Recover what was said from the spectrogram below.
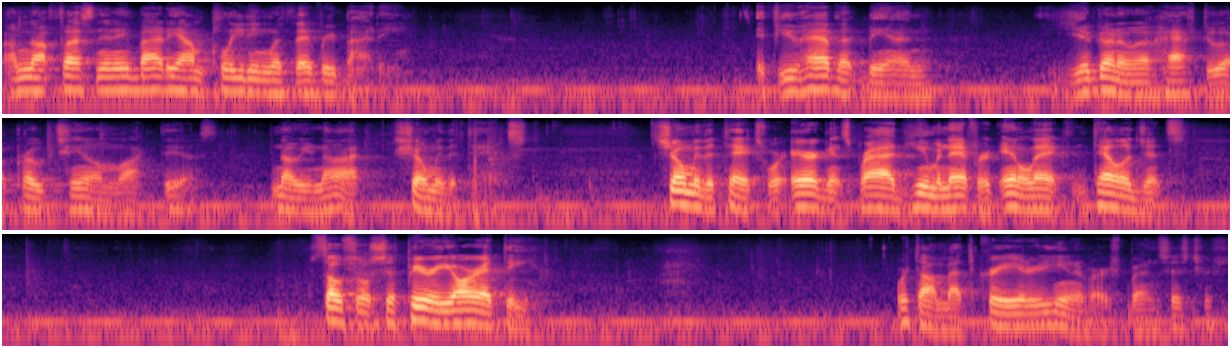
I'm not fussing anybody, I'm pleading with everybody. If you haven't been, you're going to have to approach him like this. No, you're not. Show me the text. Show me the text where arrogance, pride, human effort, intellect, intelligence, social superiority. We're talking about the creator of the universe, brothers and sisters,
